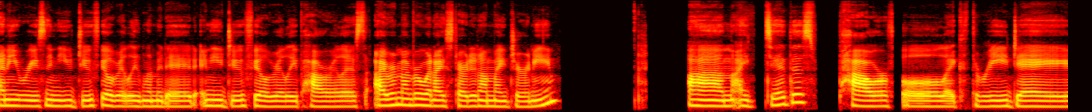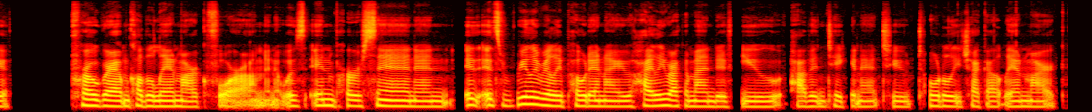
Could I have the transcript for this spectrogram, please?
any reason you do feel really limited and you do feel really powerless. I remember when I started on my journey, um, I did this powerful, like three day program called the Landmark Forum, and it was in person, and it, it's really, really potent. I highly recommend if you haven't taken it to totally check out Landmark.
